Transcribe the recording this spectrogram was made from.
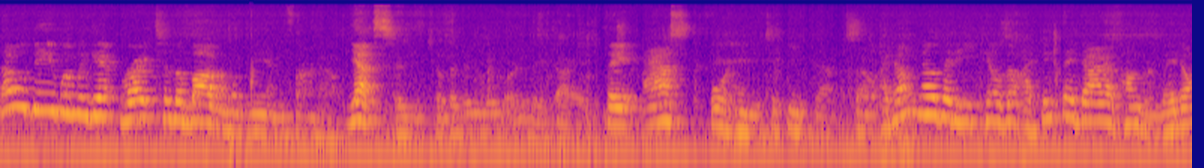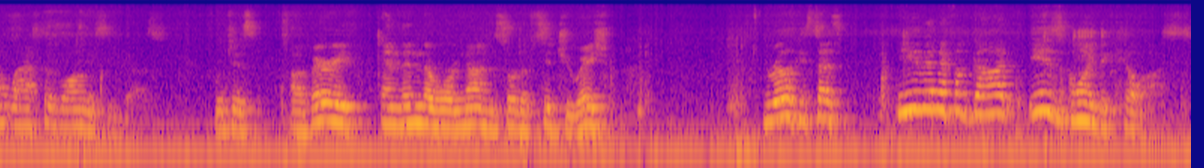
that will be when we get right to the bottom of the inferno. Yes, they asked for him to eat them. So I don't know that he kills them. I think they die of hunger. They don't last as long as he does, which is a very and then there were none sort of situation. Eurylochus says, even if a god is going to kill us,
